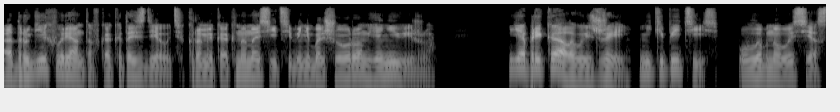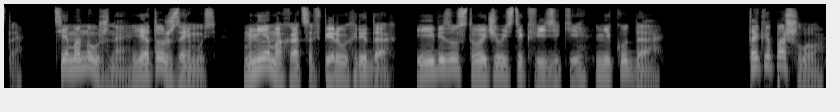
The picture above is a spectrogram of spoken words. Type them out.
А других вариантов, как это сделать, кроме как наносить себе небольшой урон, я не вижу. «Я прикалываюсь, Джей, не кипятись», — улыбнулась Эста. «Тема нужная, я тоже займусь. Мне махаться в первых рядах, и без устойчивости к физике никуда. Так и пошло.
